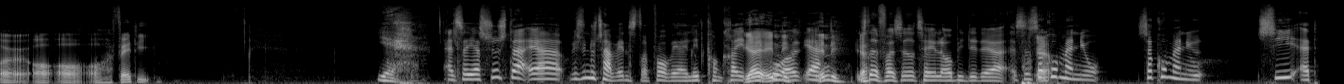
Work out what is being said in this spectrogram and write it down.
øh, at, at, at have fat i? Ja, Altså, jeg synes, der er... Hvis vi nu tager Venstre for at være lidt konkret. Ja, endelig, også, ja, endelig. Ja. I stedet for at sidde og tale op i det der. Altså, så, ja. kunne man jo, så kunne man jo sige, at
